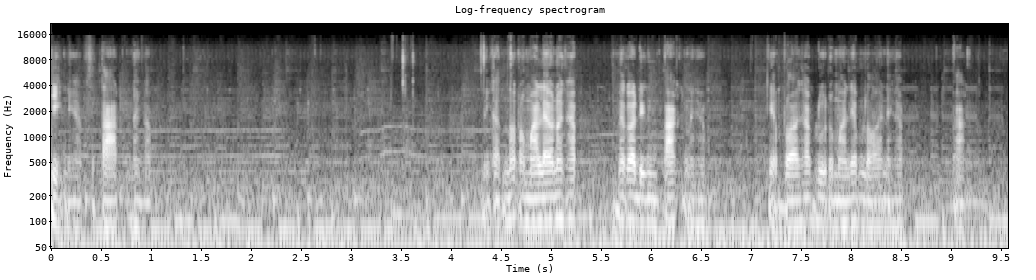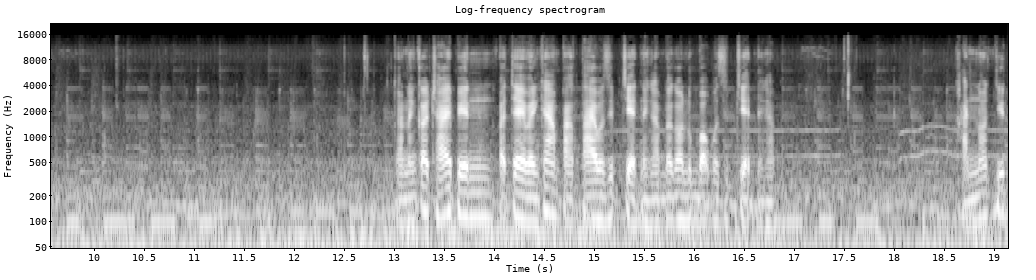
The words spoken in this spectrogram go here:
ติกนะครับสตาร์ทนะครับ นี่ครับน็อตออกมาแล้วนะครับ แล้วก็ดึงปลั๊กนะครับ เรียบร้อยครับหลุดออกมาเรียบร้อยนะครับปลั๊กจากนั้นก็ใช้เป็นปัจจัยแหวนข้างปากตายเบอร์17นะครับ แล้วก็ลูกบล็อกเบอร์17นะครับ ขันน็อตยึด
